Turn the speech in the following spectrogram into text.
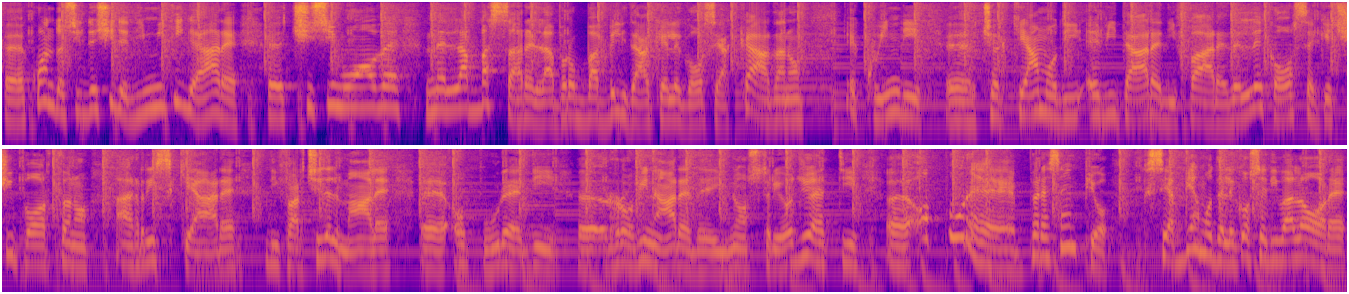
eh, quando si decide di mitigare eh, ci si muove nell'abbassare la probabilità che le cose accadano. E quindi eh, cerchiamo di evitare di fare delle cose che ci portano a rischiare di farci del male eh, oppure di eh, rovinare dei nostri oggetti. Oppure per esempio se abbiamo delle cose di valore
